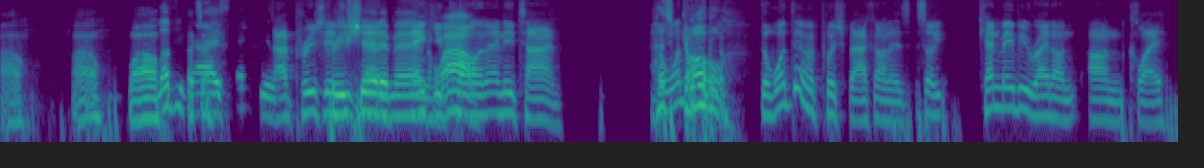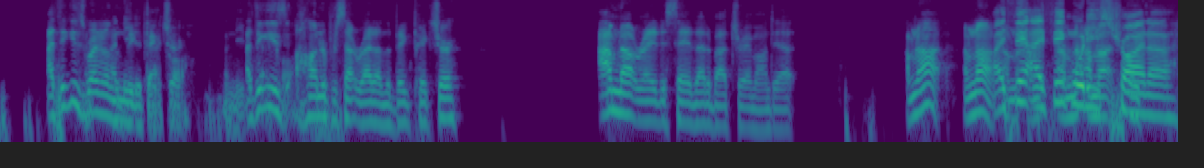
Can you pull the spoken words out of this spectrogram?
Wow. Wow. Wow. Love you That's a- guys. Thank you. I appreciate Appreciate you, it, man. Thank you, Wow. calling anytime. The Let's one go. thing- The one thing I push back on is so Ken may be right on on Klay. I think he's right on I the big needed that picture. I, think he's 100% right on the big picture. I'm not ready to say that about Draymond yet. I'm not. I'm not. I I'm- think I think I'm what not- he's not- trying to.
